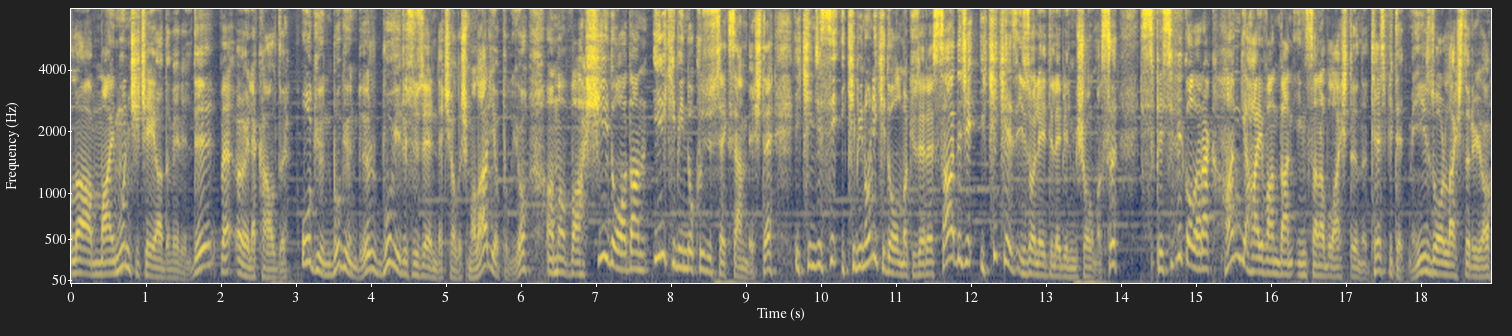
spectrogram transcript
hastalığa maymun çiçeği adı verildi ve öyle kaldı. O gün bugündür bu virüs üzerinde çalışmalar yapılıyor ama vahşi doğadan ilki 1985'te, ikincisi 2012'de olmak üzere sadece iki kez izole edilebilmiş olması spesifik olarak hangi hayvandan insana bulaştığını tespit etmeyi zorlaştırıyor.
